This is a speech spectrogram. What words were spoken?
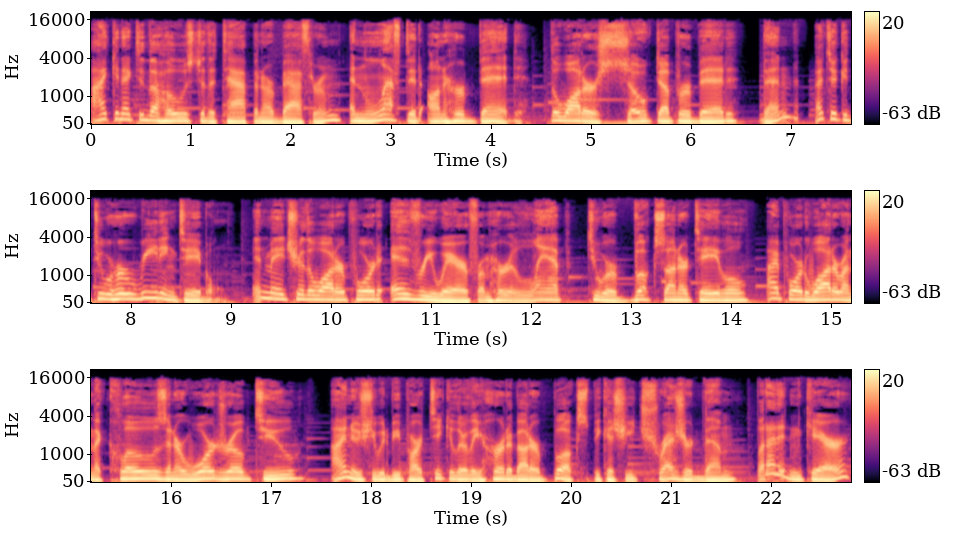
I connected the hose to the tap in our bathroom and left it on her bed. The water soaked up her bed. Then I took it to her reading table and made sure the water poured everywhere from her lamp to her books on her table. I poured water on the clothes in her wardrobe too. I knew she would be particularly hurt about her books because she treasured them, but I didn't care.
